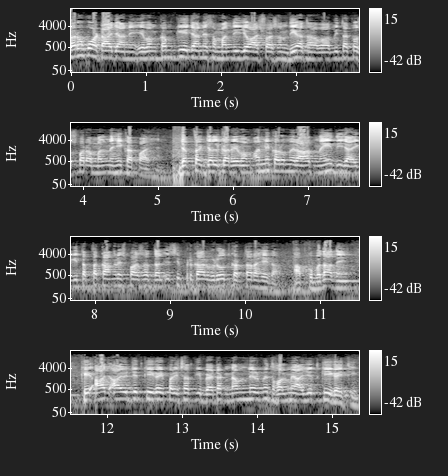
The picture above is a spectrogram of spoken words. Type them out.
करों को हटाए जाने एवं कम किए जाने संबंधी जो आश्वासन दिया था, वह अभी तक उस पर अमल नहीं कर पाए हैं। जब तक जल कर एवं अन्य करों में राहत नहीं दी जाएगी, तब तक कांग्रेस पार्षद दल इसी प्रकार विरोध करता रहेगा। आपको बता दें कि आज आयोजित की गई परिषद की बैठक नवनिर्मित हॉल में आयोजित की गई थी,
